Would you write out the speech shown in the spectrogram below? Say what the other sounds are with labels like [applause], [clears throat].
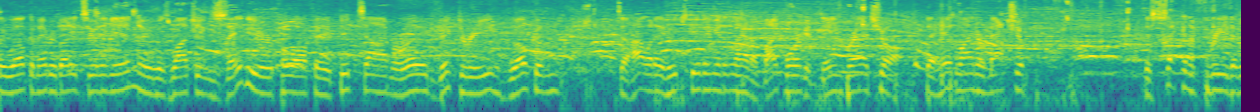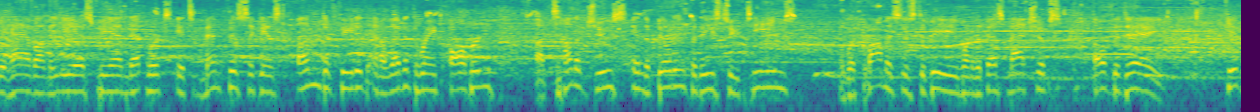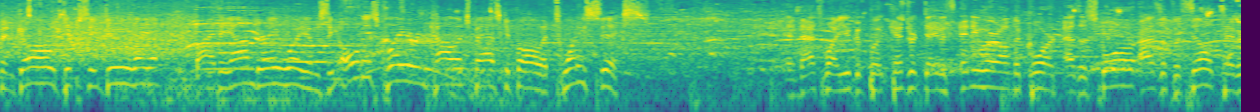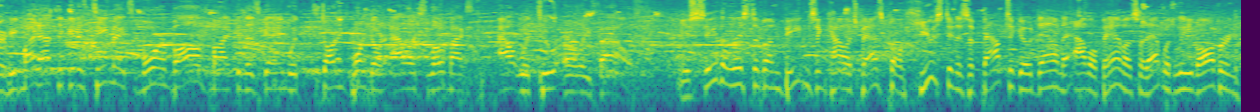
we welcome everybody tuning in who was watching Xavier pull off a big-time road victory. Welcome to Holiday Hoopsgiving in Atlanta. Mike Morgan, Dane Bradshaw, the headliner matchup. The second of three that we have on the ESPN networks. It's Memphis against undefeated and 11th ranked Auburn. A ton of juice in the building for these two teams. What promises to be one of the best matchups of the day. Give and go, dipsy-do layup by DeAndre Williams, the oldest player in college basketball at 26. And that's why you can put Kendric Davis anywhere on the court as a scorer, as a facilitator. He might have to get his teammates more involved, Mike, in this game with starting point guard Alex Lomax out with two early fouls. You see the list of unbeatens in college basketball. Houston is about to go down to Alabama, so that would leave Auburn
